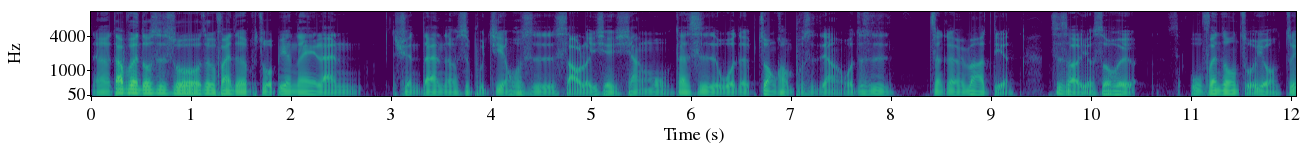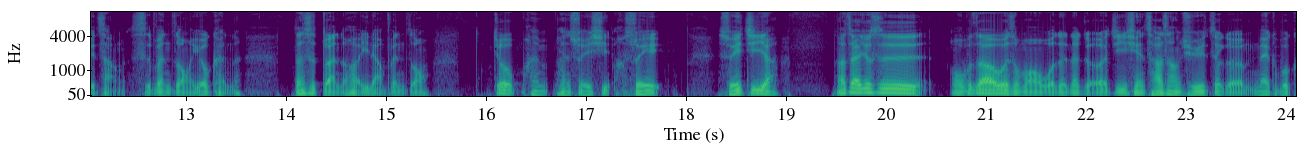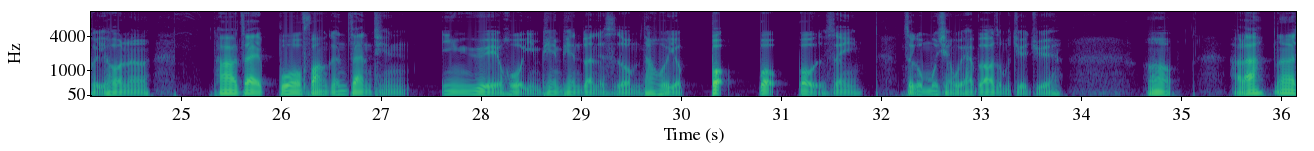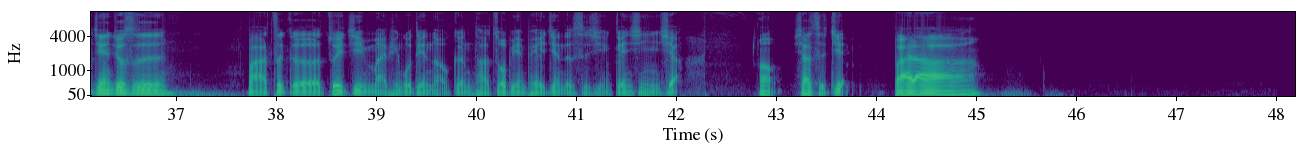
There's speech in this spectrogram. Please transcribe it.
呃，大部分都是说这个 find 左边那一栏。选单呢是不见或是少了一些项目，但是我的状况不是这样，我就是整个没办法点，至少有时候会五分钟左右，最长十分钟也有可能，但是短的话一两分钟就很很随性随随机啊。然后再就是我不知道为什么我的那个耳机线插上去这个 MacBook 以后呢，它在播放跟暂停音乐或影片片段的时候，它会有啵啵啵的声音。这个目前我也还不知道怎么解决。嗯，好啦，那今天就是把这个最近买苹果电脑跟它周边配件的事情更新一下。哦，下次见，拜啦。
